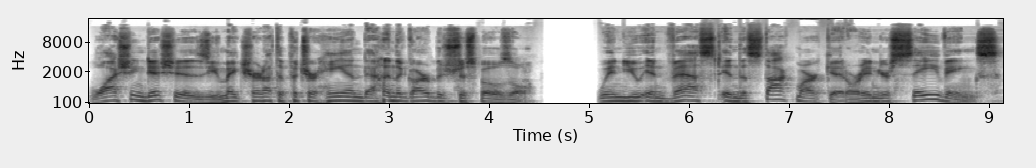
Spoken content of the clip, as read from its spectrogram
washing dishes, you make sure not to put your hand down in the garbage disposal when you invest in the stock market or in your savings,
